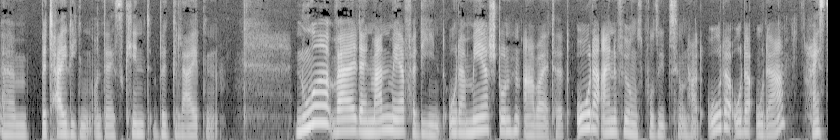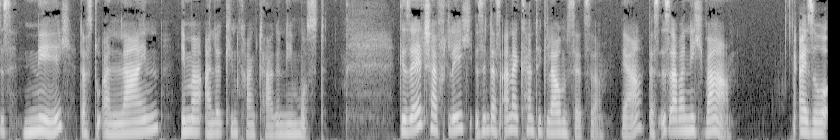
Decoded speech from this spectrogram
ähm, beteiligen und das Kind begleiten. Nur weil dein Mann mehr verdient oder mehr Stunden arbeitet oder eine Führungsposition hat oder oder oder, heißt es nicht, dass du allein immer alle Kindkranktage nehmen musst. Gesellschaftlich sind das anerkannte Glaubenssätze, ja, das ist aber nicht wahr. Also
